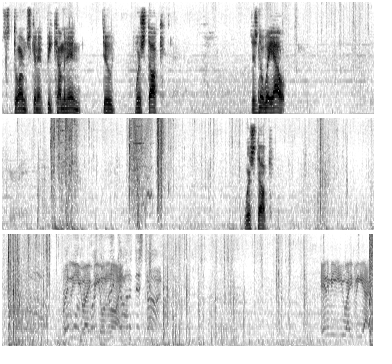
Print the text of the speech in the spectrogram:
Storm's gonna be coming in, dude. We're stuck. There's no way out. We're stuck. Friendly UAV online. Recon at this time. Enemy UAV active.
